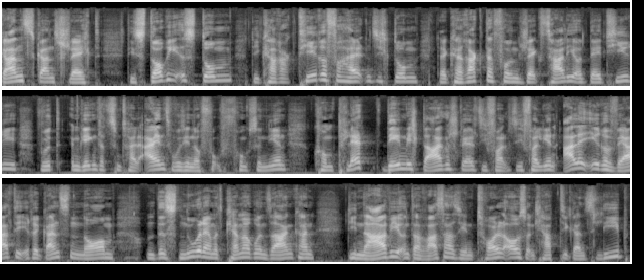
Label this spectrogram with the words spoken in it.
Ganz, ganz schlecht. Die Story ist dumm, die Charaktere verhalten sich dumm. Der Charakter von Jack Sully und Neytiri wird im Gegensatz zum Teil 1, wo sie noch fu funktionieren, komplett dämlich dargestellt. Sie, ver sie verlieren alle ihre Werte, ihre ganzen Normen und das nur, damit Cameron sagen kann, die Navi unter Wasser sehen toll aus und ich habe die ganz lieb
